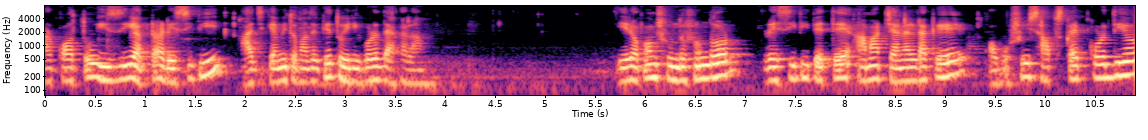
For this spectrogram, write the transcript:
আর কত ইজি একটা রেসিপি আজকে আমি তোমাদেরকে তৈরি করে দেখালাম। এরকম সুন্দর সুন্দর রেসিপি পেতে আমার চ্যানেলটাকে অবশ্যই সাবস্ক্রাইব করে দিও।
